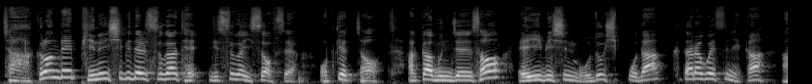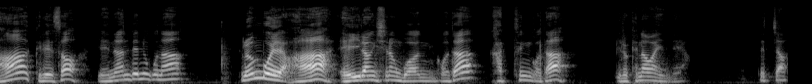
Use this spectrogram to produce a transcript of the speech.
자, 그런데 B는 10이 될 수가, 될 수가 있어 없어요? 없겠죠. 아까 문제에서 A, B, C는 모두 10보다 크다라고 했으니까 아, 그래서 얘는 안 되는구나. 그럼 뭐예요? 아, A랑 C랑 뭐 한 거다? 같은 거다. 이렇게 나와 있네요. 됐죠?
